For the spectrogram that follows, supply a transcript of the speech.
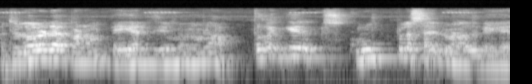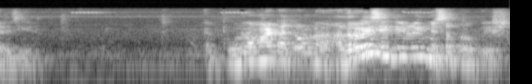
മറ്റുള്ളവരുടെ പണം കൈകാര്യം ചെയ്യുമ്പോൾ നമ്മൾ അത്രയ്ക്ക് സ്ക്രൂപ്പ്ലെസ് ആയിട്ട് വേണം അത് കൈകാര്യം ചെയ്യാൻ. പൂർണമായിട്ട് account otherwise it will be misappropriation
